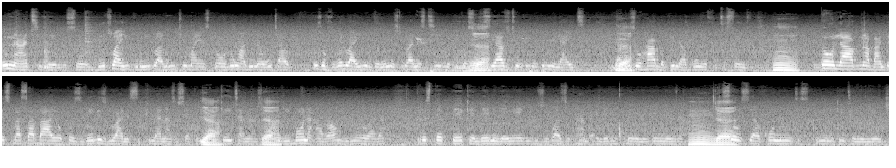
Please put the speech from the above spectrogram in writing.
unathi vele so that's why even umntwana umthuma esitolo ungabi nakuthi awu uzovukelwa yinto noma isilwane esithile because Yeah. siyazi ukuthi unkulunkulu uyi-light Yeah. uzohamba phinde abuye futhi safe Mm. so la kunabantu esibasabayo cause vele izilwane siphila nazo siyacommunicate nazo Yeah. ngiyibona around inyorala three step back and then ngiyayeka ukuze ukwazi ukuhamba and then ngiqhubeke nento engiyenzayo Mm, yeah. so siyakhona ukuthi sicommunicate nemoji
